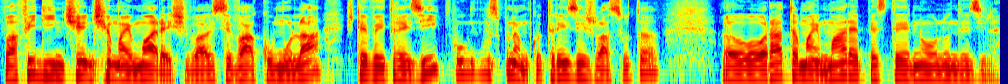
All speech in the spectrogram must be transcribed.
va fi din ce în ce mai mare și va, se va acumula și te vei trezi, cum spuneam, cu 30% uh, o rată mai mare peste 9 luni de zile.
